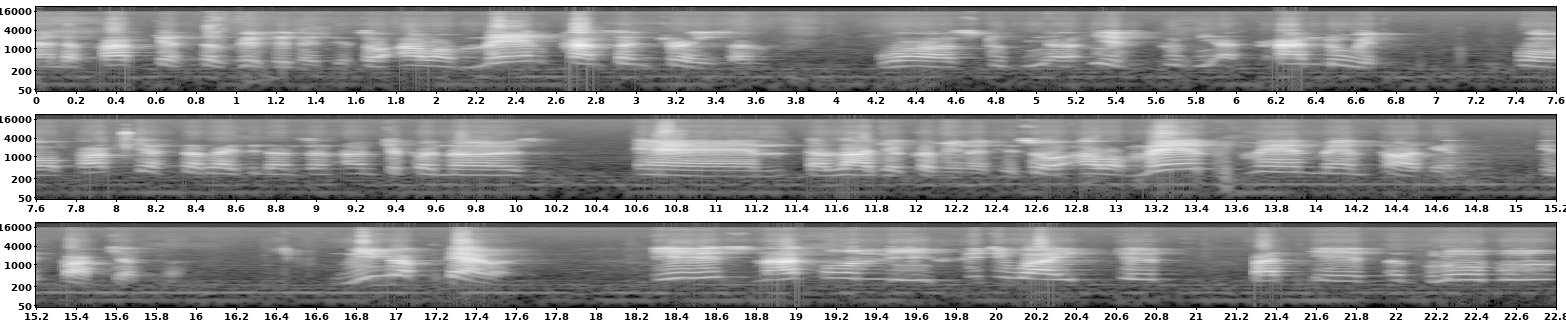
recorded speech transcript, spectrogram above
and the Parkchester vicinity. So our main concentration was to be a, is to be a conduit for Parkchester residents and entrepreneurs and the larger community. So our main, main, main target is Parkchester. New York Parrot is not only citywide, but is a global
